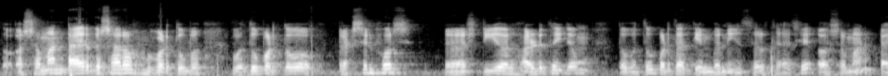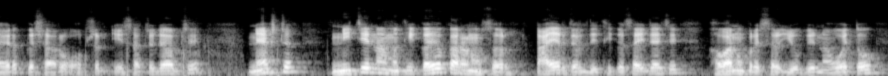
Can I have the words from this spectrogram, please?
તો અસમાન ટાયર ઘસારો વળતું વધુ પડતો ટ્રેક્શન ફોર્સ સ્ટીયર હાર્ડ થઈ જવું, તો વધુ પડતા કેમ્બરની અસર થયા છે અસમાન ટાયર ઘસારો. ઓપ્શન એ સાચો જવાબ છે. નેક્સ્ટ નીચેનામાંથી કયો કારણોસર ટાયર જલ્દીથી ઘસાઈ જાય છે? હવાનું પ્રેશર યોગ્ય ન હોય તો,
